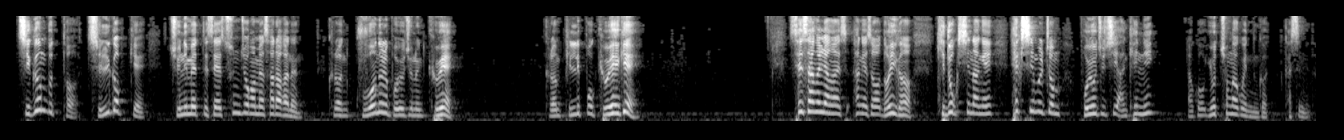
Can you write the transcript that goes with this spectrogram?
지금부터 즐겁게 주님의 뜻에 순종하며 살아가는 그런 구원을 보여주는 교회, 그런 빌립보 교회에게 세상을 향해서 너희가 기독신앙의 핵심을 좀 보여주지 않겠니? 라고 요청하고 있는 것 같습니다.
